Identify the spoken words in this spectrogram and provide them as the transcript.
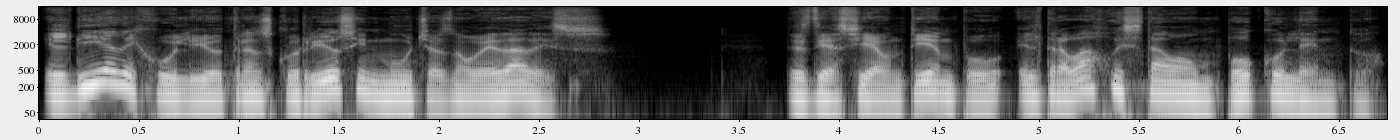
El día de julio transcurrió sin muchas novedades. Desde hacía un tiempo el trabajo estaba un poco lento.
